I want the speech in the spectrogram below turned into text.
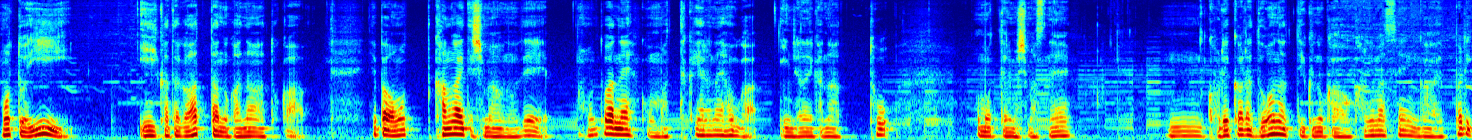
もっといい言い方があったのかなとかやっぱ思考えてしまうので本当はねこう全くやらない方がいいんじゃないかなと思ったりもしますね。うんこれからどうなっていくのかは分かりませんがやっぱり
